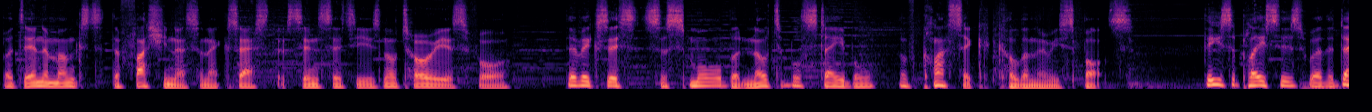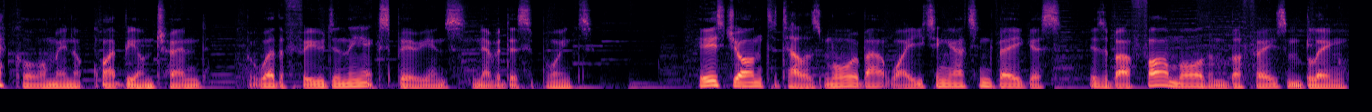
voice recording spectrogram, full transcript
But in amongst the flashiness and excess that Sin City is notorious for, there exists a small but notable stable of classic culinary spots. These are places where the decor may not quite be on trend, but where the food and the experience never disappoint. Here's John to tell us more about why eating out in Vegas is about far more than buffets and bling.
